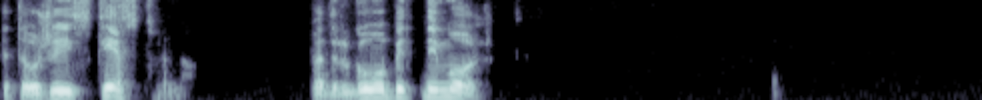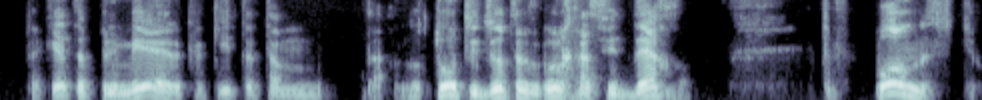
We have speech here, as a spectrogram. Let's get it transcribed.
Это уже естественно. По-другому быть не может. Так это пример какие-то там... Да. Но тут идет разговор хасидеху. Это полностью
